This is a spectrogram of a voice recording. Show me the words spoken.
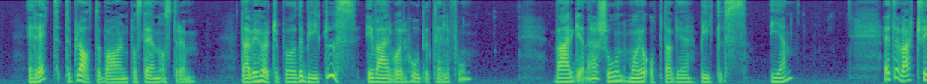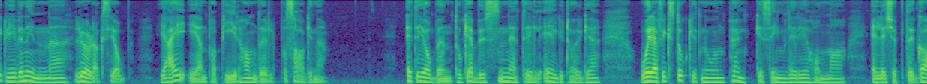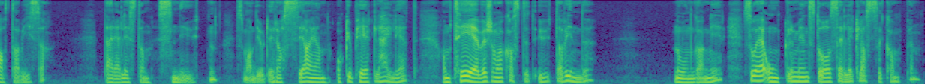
rett til platebaren på Sten og Strøm, der vi hørte på The Beatles i hver vår hodetelefon. Hver generasjon må jo oppdage Beatles igjen. Etter hvert fikk vi venninnene lørdagsjobb, jeg i en papirhandel på Sagene. Etter jobben tok jeg bussen ned til Egertorget, hvor jeg fikk stukket noen punkesingler i hånda eller kjøpte Gateavisa, der jeg leste om Snuten som hadde gjort razzia i en okkupert leilighet, om TV som var kastet ut av vinduet. Noen ganger så jeg onkelen min stå og selge Klassekampen.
